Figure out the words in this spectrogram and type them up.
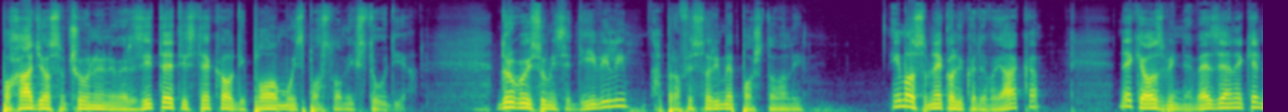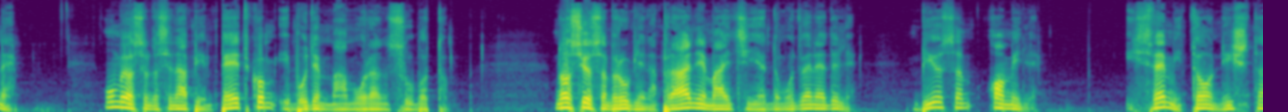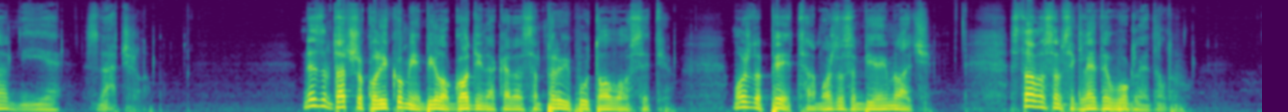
Pohađao sam čuveni univerzitet i stekao diplomu iz poslovnih studija – Drugovi su mi se divili, a profesori me poštovali. Imao sam nekoliko devojaka, neke ozbiljne veze, a neke ne. Umeo sam da se napijem petkom i budem mamuran subotom. Nosio sam rublje na pranje, majci jednom u dve nedelje. Bio sam omiljen. I sve mi to ništa nije značilo. Ne znam tačno koliko mi je bilo godina kada sam prvi put ovo osetio. Možda pet, a možda sam bio i mlađi. Stalno sam se gledao u ogledalu.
